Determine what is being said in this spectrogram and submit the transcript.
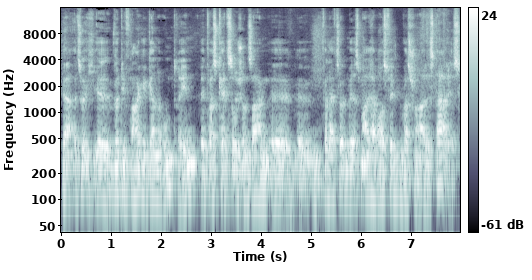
Ja, also ich äh, würde die Frage gerne rumdrehen, etwas ketzerisch und sagen, äh, äh, vielleicht sollten wir erstmal herausfinden, was schon alles da ist.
